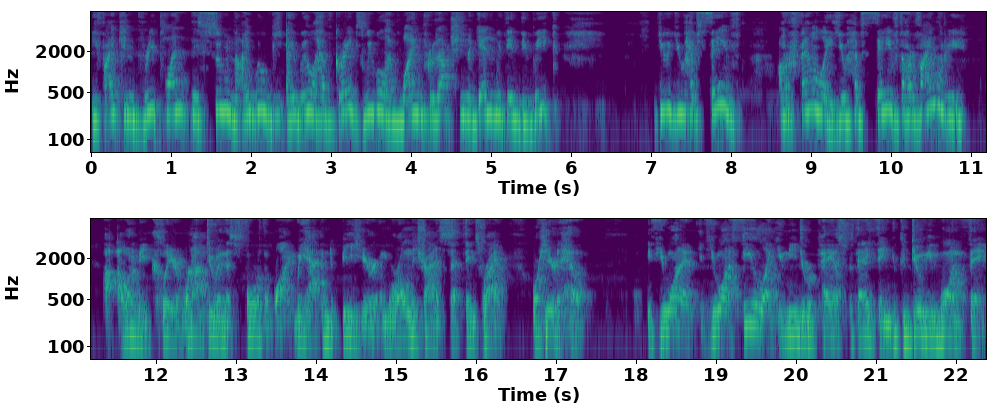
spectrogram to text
If I can replant this soon, I will be. I will have grapes. We will have wine production again within the week. You you have saved our family. You have saved our winery. I, I want to be clear. We're not doing this for the wine. We happen to be here, and we're only trying to set things right. We're here to help. If you want to, if you want to feel like you need to repay us with anything, you can do me one thing.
